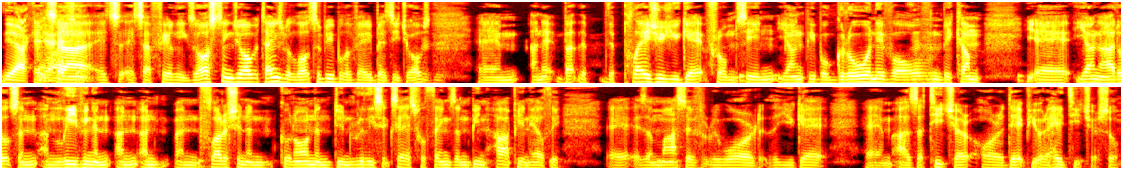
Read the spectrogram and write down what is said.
Yeah, I can It's imagine. a it's it's a fairly exhausting job at times, but lots of people have very busy jobs. Mhm. Um, and it, but the the pleasure you get from seeing young people grow and evolve Mhm. and become uh, young adults and, and leaving and, and, and, and flourishing and going on and doing really successful things and being happy and healthy uh, is a massive reward that you get um, as a teacher or a deputy or a head teacher. So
